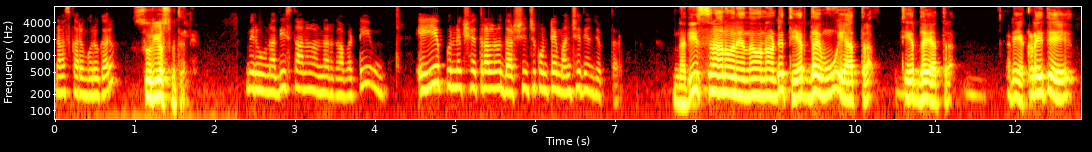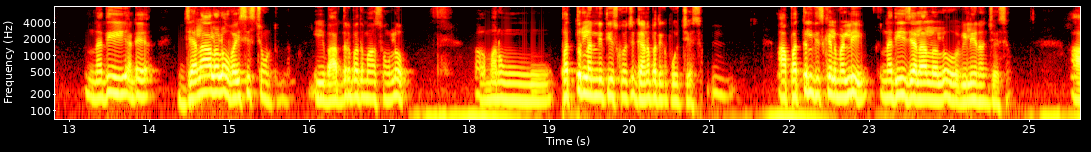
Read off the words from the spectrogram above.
నమస్కారం గురుగారు. సూర్యోస్మి తల్లి మీరు నదీ స్థానంలో ఉన్నారు కాబట్టి ఏ ఏ పుణ్యక్షేత్రాలను దర్శించుకుంటే మంచిది అని చెప్తారు? నదీ స్నానం అనేది ఏమన్నా అంటే తీర్థము యాత్ర తీర్థయాత్ర. అంటే ఎక్కడైతే నది అంటే జలాలలో వైశిష్ట్యం ఉంటుంది. ఈ భాద్రపద మాసంలో మనం పత్తులన్నీ తీసుకొచ్చి గణపతికి పూజ చేసాం ఆ పత్తులు తీసుకెళ్ళి మళ్ళీ నదీ జలాలలో విలీనం చేసాం ఆ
